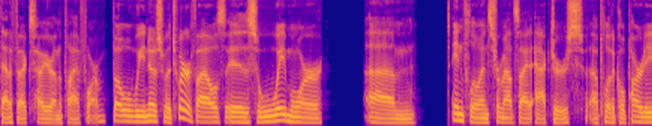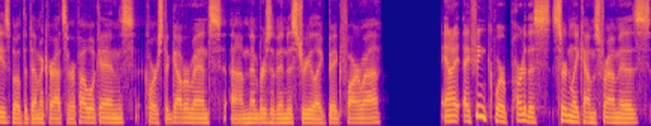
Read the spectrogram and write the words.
that affects how you're on the platform. But what we notice from the Twitter files is way more um, influence from outside actors, uh, political parties, both the Democrats and Republicans, of course, the government, uh, members of industry like Big Pharma. And I, I, think where part of this certainly comes from is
